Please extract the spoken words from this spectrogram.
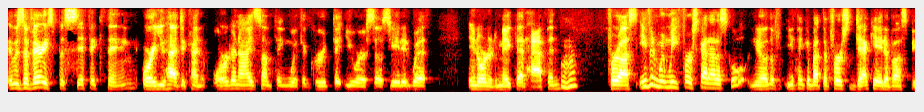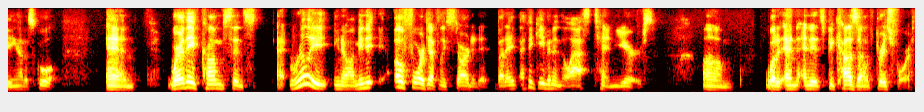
it was a very specific thing or you had to kind of organize something with a group that you were associated with in order to make that happen Mhm. for us even when we first got out of school you know the, you think about the first decade of us being out of school and where they've come since really you know i mean it, 04 definitely started it but I, I think even in the last 10 years um what and and it's because of bridgeforth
